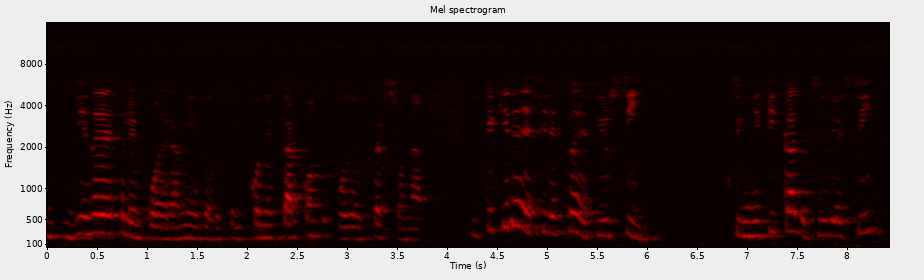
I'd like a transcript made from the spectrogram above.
viene desde el empoderamiento, desde el conectar con tu poder personal. ¿Y qué quiere decir esto de decir sí? Significa decirle sí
